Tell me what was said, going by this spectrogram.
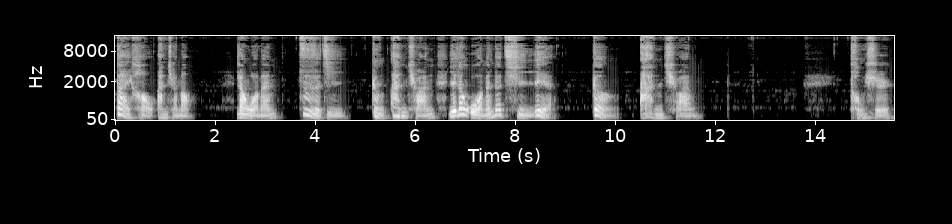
戴好安全帽，让我们。自己更安全，也让我们的企业更安全。同时，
